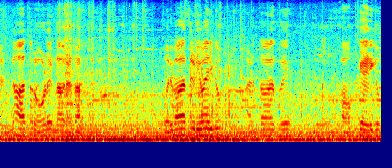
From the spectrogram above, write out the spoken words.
രണ്ട് ഭാഗത്ത് റോഡ് ഉണ്ടാവില്ല ഒരു ഭാഗത്ത് ഇടിവായിരിക്കും അടുത്ത ഭാഗത്ത് ഓക്കെ ആയിരിക്കും.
